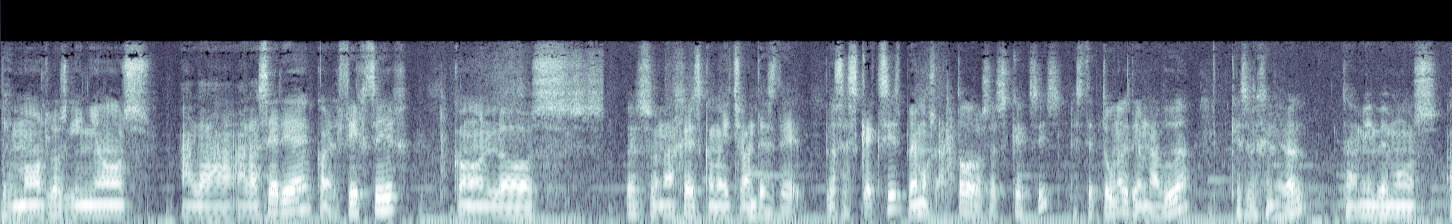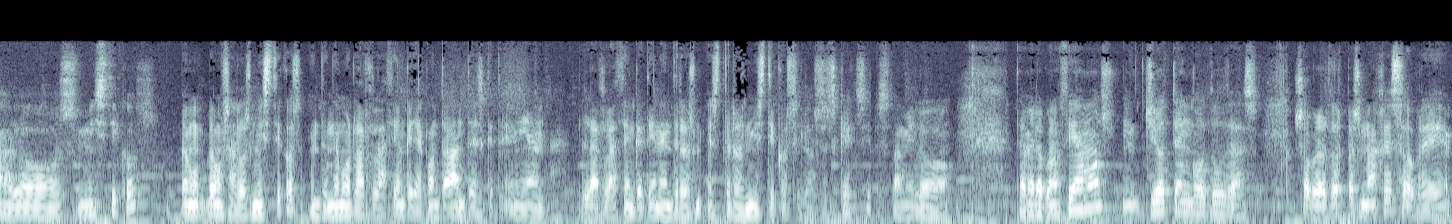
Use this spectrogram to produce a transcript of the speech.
Vemos los guiños a la, a la serie con el Fixig, con los personajes, como he dicho antes, de los Skeksis. Vemos a todos los Skeksis, excepto uno que tiene una duda, que es el general. También vemos a los místicos. Vemos, a los místicos. Entendemos la relación que ya contaba antes que tenían la relación que tiene entre los, entre los místicos y los Skeksis. También lo, también lo conocíamos. Yo tengo dudas sobre los dos personajes, sobre,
